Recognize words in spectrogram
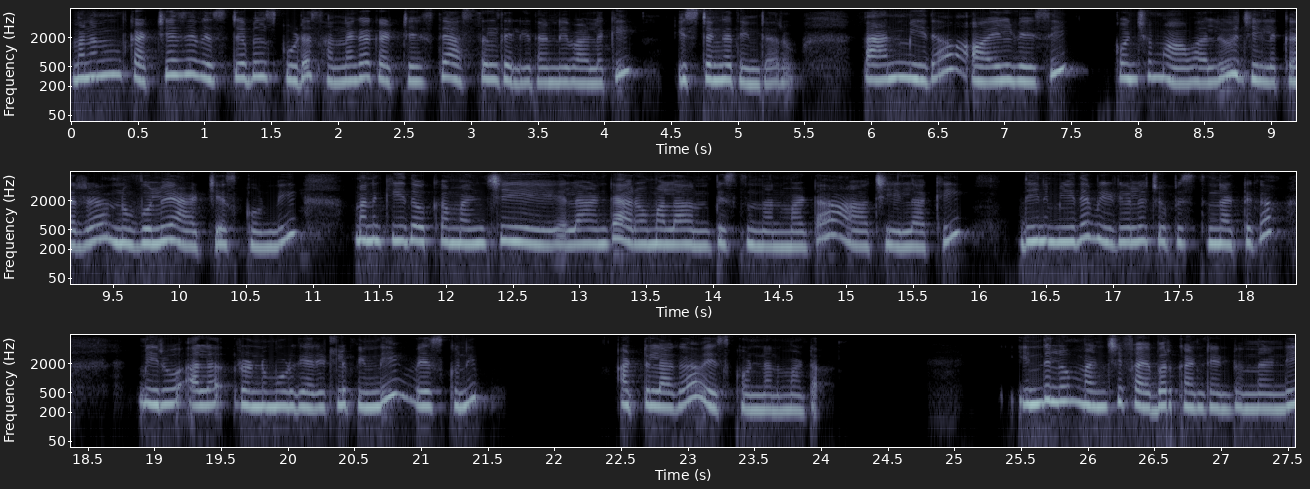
మనం కట్ చేసే వెజిటబుల్స్ కూడా సన్నగా కట్ చేస్తే అస్సలు తెలియదండి వాళ్ళకి ఇష్టంగా తింటారు. ప్యాన్ మీద ఆయిల్ వేసి కొంచెం ఆవాలు జీలకర్ర నువ్వులు యాడ్ చేసుకోండి. మనకి ఇది ఒక మంచి ఎలా అంటే అరోమలా అనిపిస్తుంది అనమాట ఆ చీలాకి. దీని మీద వీడియోలో చూపిస్తున్నట్టుగా మీరు అలా రెండు మూడు గరిటెల పిండి వేసుకుని అట్టులాగా వేసుకోండి అనమాట ఇందులో మంచి ఫైబర్ కంటెంట్ ఉందండి.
